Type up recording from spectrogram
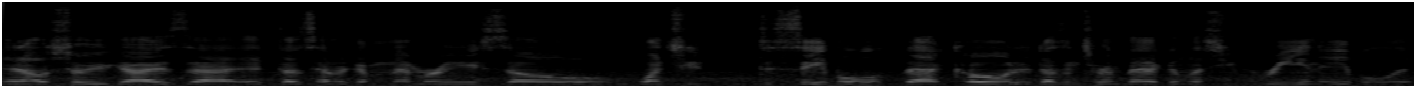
and I'll show you guys that it does have like a memory so once you disable that code, it doesn't turn back unless you re-enable it.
